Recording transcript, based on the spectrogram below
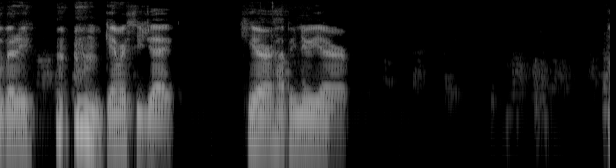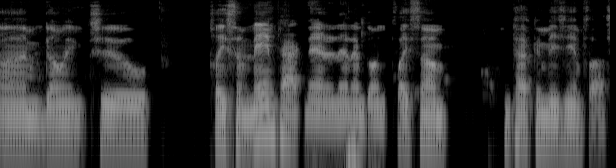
everybody. Gamer CJ here. Happy New Year. I'm going to play some main Pac-Man, and then I'm going to play some Pac-Man Museum Plus.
